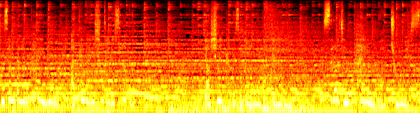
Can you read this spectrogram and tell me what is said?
부상당한 카인은 아테나의 신전을 수락했고 여신의 탑에서 돌아온 아테나는 쓰러진 카인과 조우했어.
